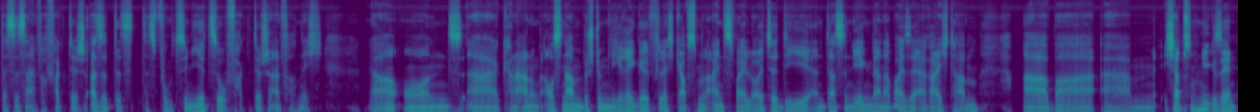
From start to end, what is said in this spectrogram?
Das ist einfach faktisch. Also das, das funktioniert so faktisch einfach nicht. Ja, und äh, keine Ahnung, Ausnahmen bestimmen die Regel. Vielleicht gab es mal ein, zwei Leute, die das in irgendeiner Weise erreicht haben. Aber ähm, ich habe es noch nie gesehen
